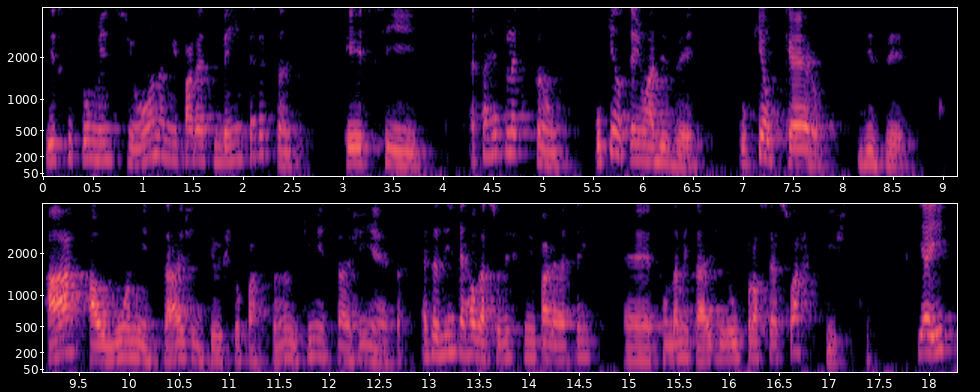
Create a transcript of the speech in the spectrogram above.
Isso que tu menciona me parece bem interessante. Esse, essa reflexão, o que eu tenho a dizer, o que eu quero dizer, há alguma mensagem que eu estou passando? Que mensagem é essa? Essas interrogações que me parecem é, fundamentais no processo artístico. E aí,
